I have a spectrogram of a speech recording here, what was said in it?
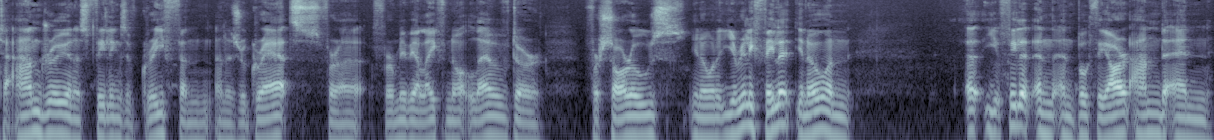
to Andrew and his feelings of grief and, and his regrets for a for maybe a life not lived or for sorrows, you know, and you really feel it, you know, and uh, you feel it in, in both the art and in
